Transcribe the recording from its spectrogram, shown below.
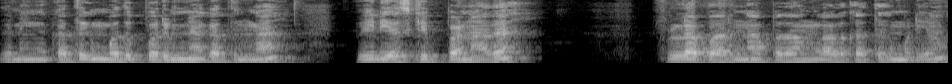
இதை நீங்கள் கற்றுக்கும் போது பொறுமையாக கற்றுக்குங்க வீடியோ ஸ்கிப் பண்ணாத. ஃபுல்லாக பாருங்கள் அப்போ தான் உங்களால் கற்றுக்க முடியும்.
